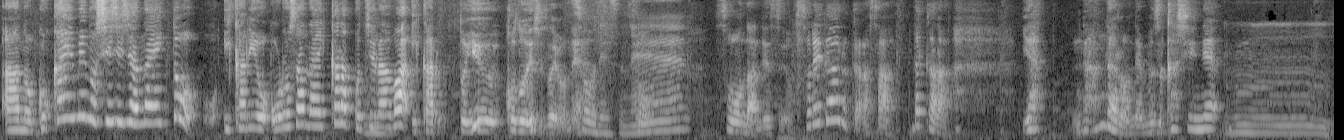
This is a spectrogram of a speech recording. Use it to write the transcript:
あの5回目の指示じゃないと怒りを下ろさないからこちらは怒るということですよね、そうですね。そうなんですよ。それがあるからさだからいやなんだろうね難しいね。うーん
